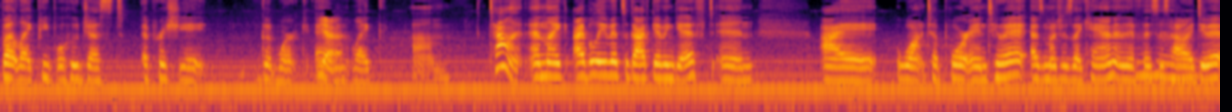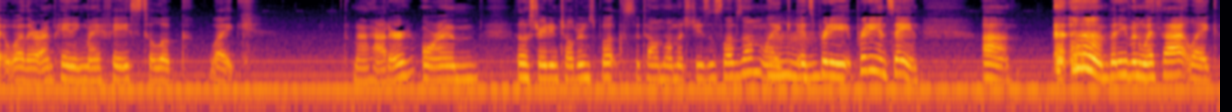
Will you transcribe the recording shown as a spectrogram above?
but like people who just appreciate good work and Yeah. like um talent and like i believe it's a god-given gift and i want to pour into it as much as i can and if this is how i Mm-hmm. do it whether i'm painting my face to look like the mad hatter or i'm illustrating children's books to tell them how much jesus loves them like it's Mm-hmm. pretty pretty insane um but even with that like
